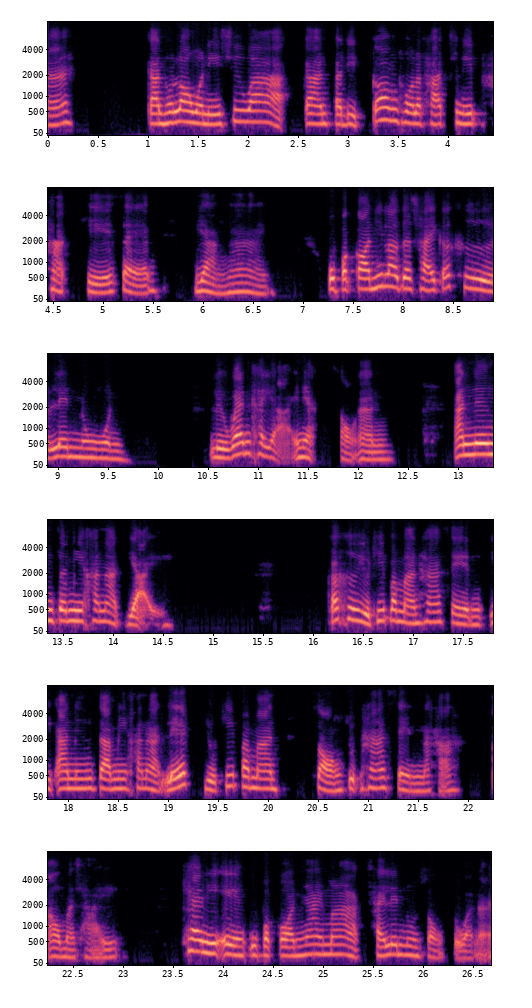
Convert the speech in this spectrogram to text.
นะ การทดลองวันนี้ชื่อว่า การประดิษฐ์กล้องโทรทัศน์ชนิดหักเหแสงอย่างง่าย อุปกรณ์ที่เราจะใช้ก็คือเลนส์นูน หรือแว่นขยายเนี่ยสองอัน อันหนึงจะมีขนาดใหญ่ ก็คืออยู่ที่ประมาณห้าเซน อีกอันนึงจะมีขนาดเล็กอยู่ที่ประมาณ สองจุดห้าเซนนะคะ เอามาใช้ แค่นี้เองอุปกรณ์ง่ายมากใช้เลนส์นูนสองตัวนะ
